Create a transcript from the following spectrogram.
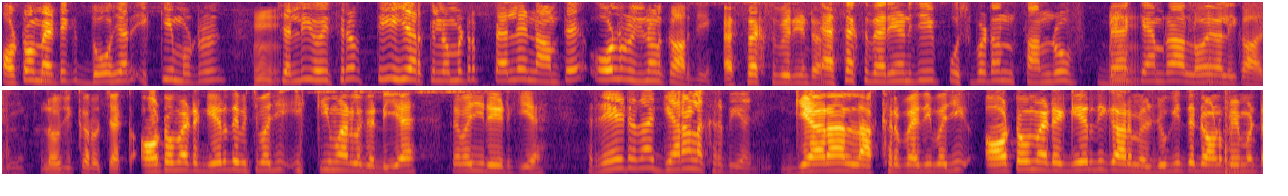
ਆਟੋਮੈਟਿਕ 2021 ਮਾਡਲ ਚੱਲੀ ਹੋਈ ਸਿਰਫ 30000 ਕਿਲੋਮੀਟਰ ਪਹਿਲੇ ਨਾਮ ਤੇ 올 origignal ਕਾਰ ਜੀ। SX ਵੇਰੀਐਂਟ SX ਵੈਰੀਐਂਟ ਜੀ push button sunroof back camera ਲੋਏ ਵਾਲੀ ਕਾਰ ਜੀ। ਲਓ ਜੀ ਕਰੋ ਚੈੱਕ ਆਟੋਮੈਟਿਕ ਗੇਅਰ ਦੇ ਵਿੱਚ ਬਾਜੀ 21 ਮਾਡਲ ਗੱਡੀ ਹੈ ਤੇ ਬਾਜੀ ਰੇਟ ਕੀ ਹੈ? ਰੇਟ ਇਹਦਾ 11 ਲੱਖ ਰੁਪਈਆ ਜੀ। 11 ਲੱਖ ਰੁਪਏ ਦੀ ਬਾਜੀ ਆਟੋਮੈਟਿਕ ਗੇਅਰ ਦੀ ਕਾਰ ਮਿਲ ਜੂਗੀ ਤੇ ਡਾਊਨ ਪੇਮੈਂਟ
